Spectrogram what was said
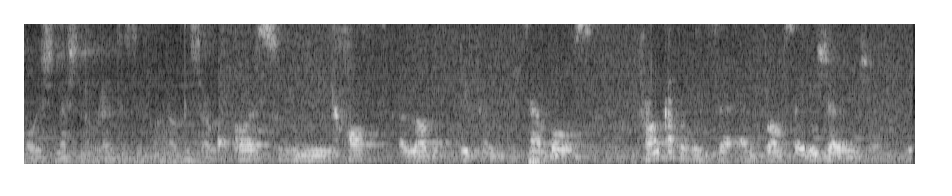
Polish National Radio Symphony Orchestra. Of course, we host a lot of different ensembles from Katowice and from Silesia region.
